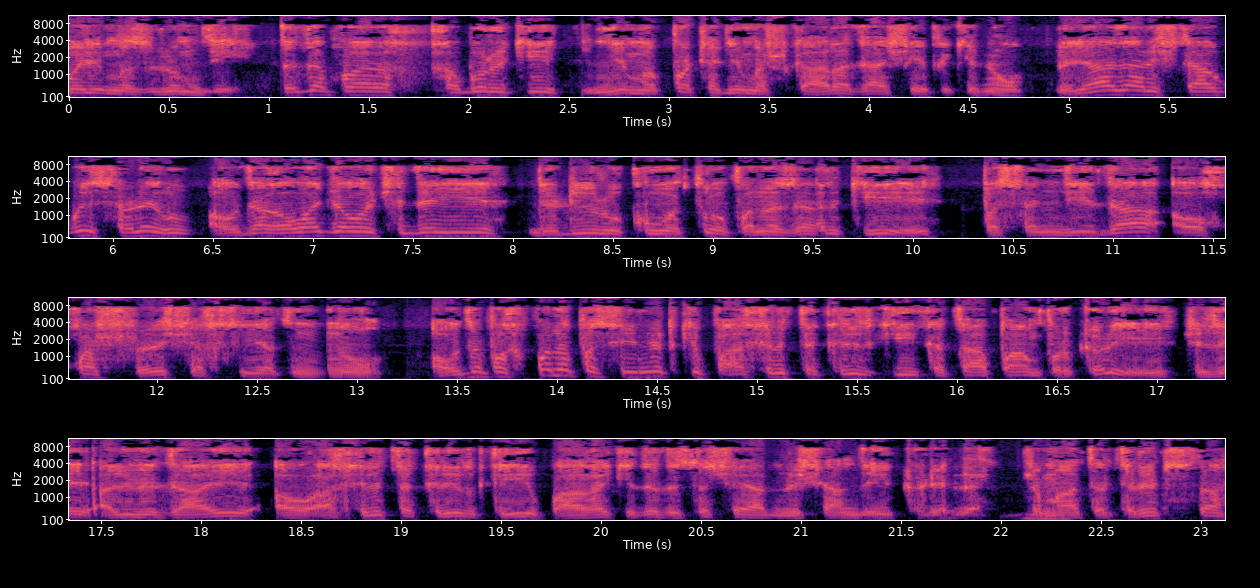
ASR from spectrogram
ولې مظلوم دي. د ده په خبرو کې نیمه پټه نیمه ښکاره دا شی په کې نه و. نو لهذا رشتاګوی سړی و او دغه وجه وه چې دی یې د ډېرو قوتو په نظر کې پسندیده او خوښ شخصیت نه و. او ده پخپله په سینیټ کې په اخر تقریر کې که تا پام پر کړی چې دی الوداعی او اخر تقریر کوي په هغه کې ده د څه شیانو نشاندهی کړی ده چې ماته تریټ شته.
